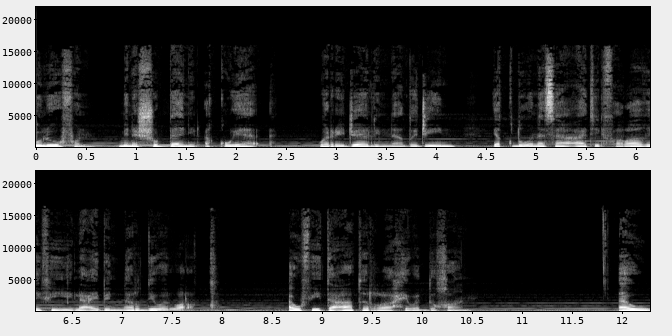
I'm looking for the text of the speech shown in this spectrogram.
ألوف من الشبان الأقوياء والرجال الناضجين يقضون ساعات الفراغ في لعب النرد والورق أو في تعاطي الراح والدخان أو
